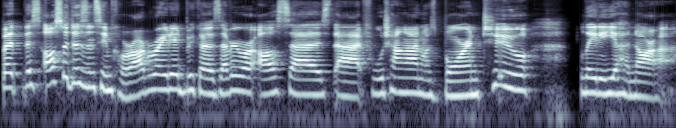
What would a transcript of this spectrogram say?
but this also doesn't seem corroborated because everywhere else says that Fu Chang'an was born to Lady Yehenara.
